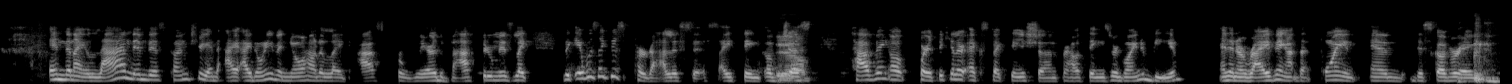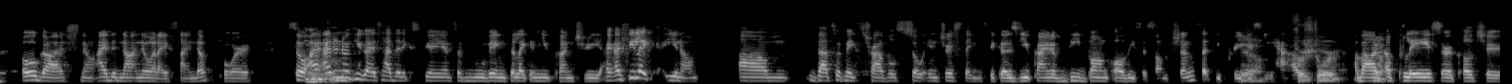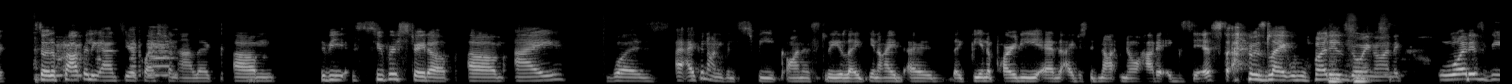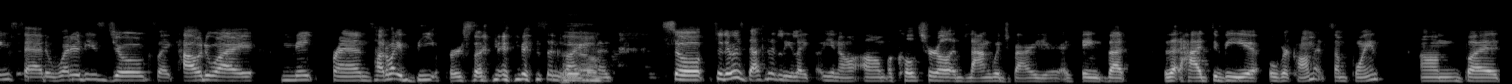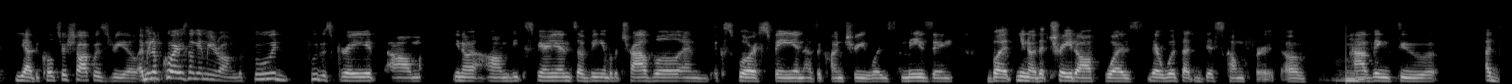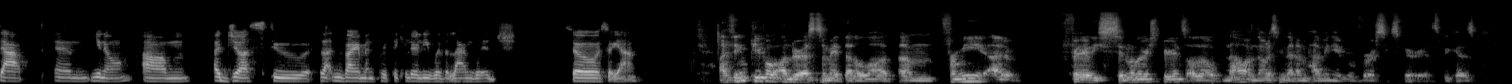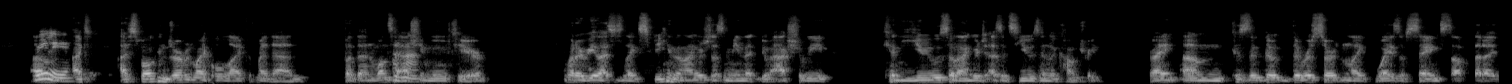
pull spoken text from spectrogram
And then I land in this country and I, I don't even know how to like ask for where the bathroom is. Like, like it was like this paralysis, I think, of yeah. just having a particular expectation for how things were going to be. And then arriving at that point and discovering, oh gosh, no, I did not know what I signed up for so mm-hmm. I, I don't know mm-hmm. if you guys had that experience of moving to like a new country. I, I feel like, you know, um, that's what makes travel so interesting because you kind of debunk all these assumptions that you previously yeah, have for sure. about yeah. a place or a culture. So to properly answer your question, Alec, um, to be super straight up, um, I was I, I, could not even speak honestly. Like you know, I I like be in a party and I just did not know how to exist. I was like, what is going on? Like, what is being said? What are these jokes? Like, how do I make friends? How do I be a person in this environment? Yeah. So, so there was definitely like you know um, a cultural and language barrier. I think that that had to be overcome at some point. Um, but yeah, the culture shock was real. I mean, of course, don't get me wrong. The food, food was great. Um, you know, um, the experience of being able to travel and explore Spain as a country was amazing. But you know, the trade-off was there was that discomfort of mm-hmm. having to adapt and you know um, adjust to that environment, particularly with the language. So, so yeah. I think people underestimate that a lot. Um, for me, I had a fairly similar experience, although now I'm noticing that I'm having a reverse experience because um, really I've, I've spoken German my whole life with my dad, but then once uh-huh. I actually moved here, what I realized is like speaking the language doesn't mean that you actually can use the language as it's used in the country, right? Because um, there, there were certain like ways of saying stuff that I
